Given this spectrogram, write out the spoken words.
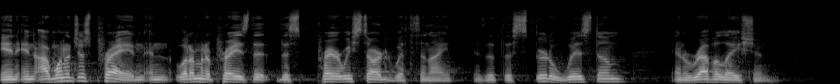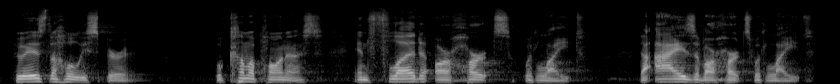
And, and I want to just pray, and, and what I'm going to pray is that this prayer we started with tonight is that the spirit of wisdom and revelation, who is the Holy Spirit, will come upon us and flood our hearts with light, the eyes of our hearts with light.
